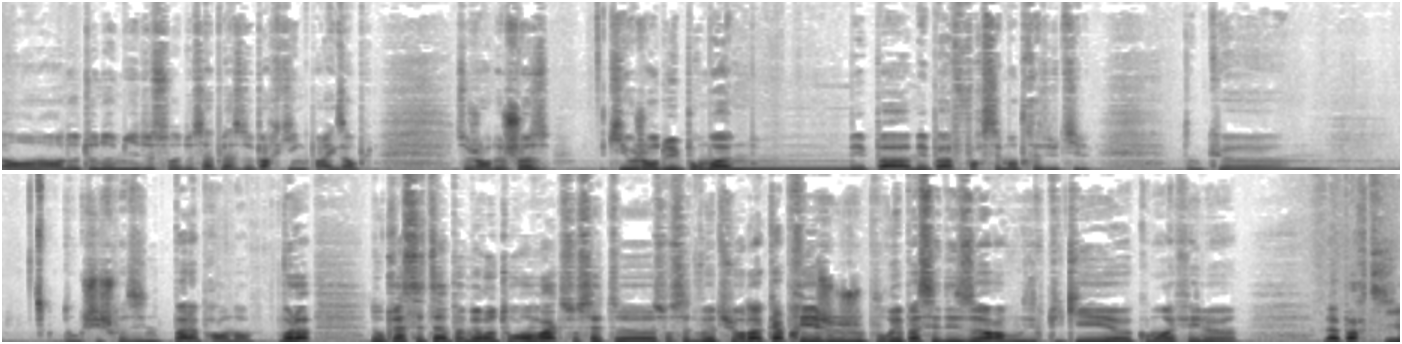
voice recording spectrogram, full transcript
en, autonomie de, de, sa place de parking par exemple, ce genre de choses qui aujourd'hui pour moi m'est pas, pas forcément très utile. Donc donc j'ai choisi de ne pas la prendre. Voilà. Donc là c'était un peu mes retours en vrac sur cette sur cette voiture. Donc après je, pourrais passer des heures à vous expliquer comment est fait le la partie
